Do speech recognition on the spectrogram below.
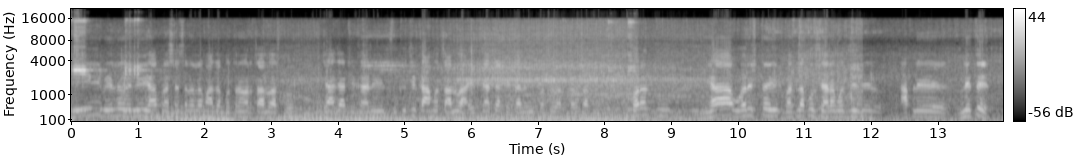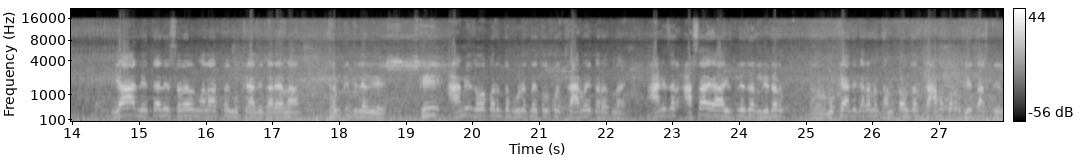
मी वेळोवेळी या प्रशासनाला माझा पत्रव्यवहार चालू असतो. ज्या ज्या ठिकाणी चुकीची कामं चालू आहेत त्या त्या ठिकाणी मी पत्रव्यवहार करत असतो. परंतु या वरिष्ठ बदलापूर शहरामधले जे आपले नेते आहेत, या नेत्यांनी सरळ मला वाटतं मुख्य अधिकाऱ्यांना धमकी दिलेली आहे. की आम्ही जोपर्यंत बोलत नाही तोपर्यंत कारवाई करत नाही. आणि जर असा या इथले जर लीडर मुख्य अधिकाऱ्यांना धमकावून जर कामं करून घेत असतील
